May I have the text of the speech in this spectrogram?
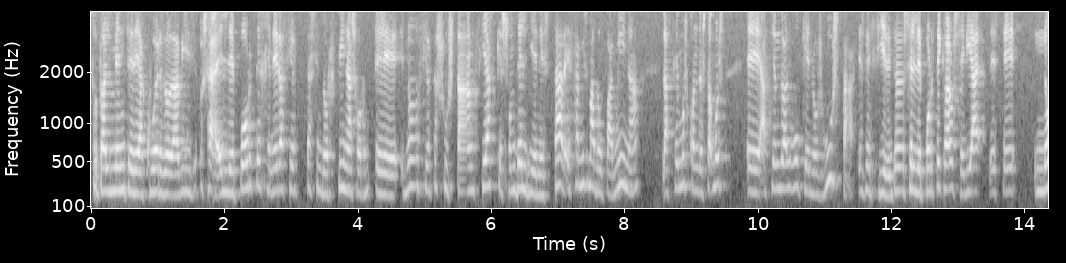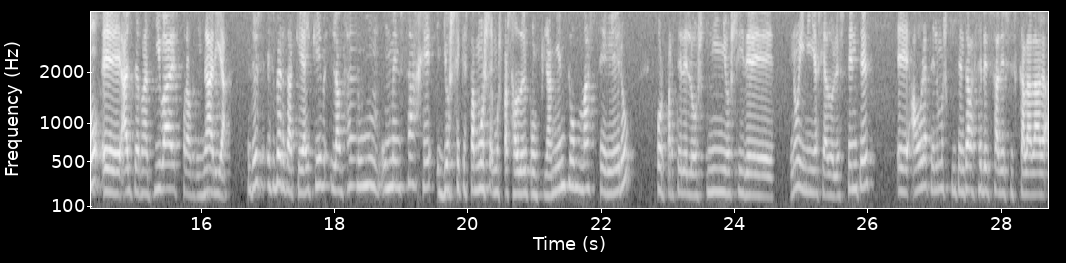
Totalmente de acuerdo, David. O sea, el deporte genera ciertas endorfinas, eh, ¿no? ciertas sustancias que son del bienestar. Esa misma dopamina la hacemos cuando estamos eh, haciendo algo que nos gusta. Es decir, entonces el deporte, claro, sería esa ¿no? Eh, alternativa extraordinaria. Entonces, es verdad que hay que lanzar un, mensaje. Yo sé que estamos, hemos pasado del confinamiento más severo por parte de los niños y, de, ¿no? y niñas y adolescentes eh, ahora tenemos que intentar hacer esa desescalada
